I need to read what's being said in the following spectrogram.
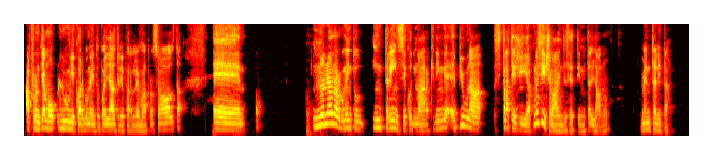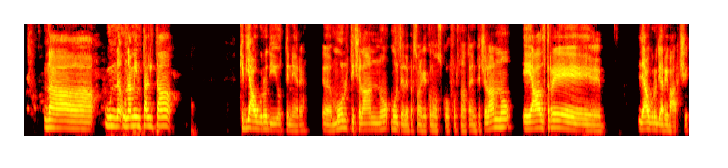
affrontiamo l'unico argomento, poi gli altri ne parleremo la prossima volta. Eh, non è un argomento intrinseco di marketing, è più una strategia. Come si dice mindset in italiano? Mentalità. Una, un, una mentalità che vi auguro di ottenere. Eh, molti ce l'hanno, molte delle persone che conosco fortunatamente ce l'hanno e altre le auguro di arrivarci,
